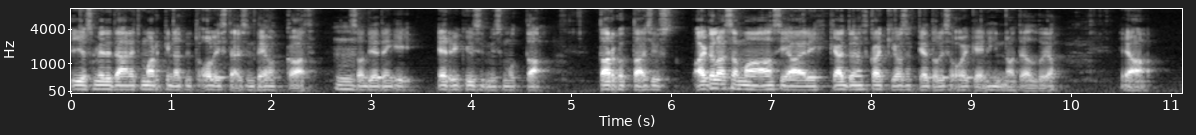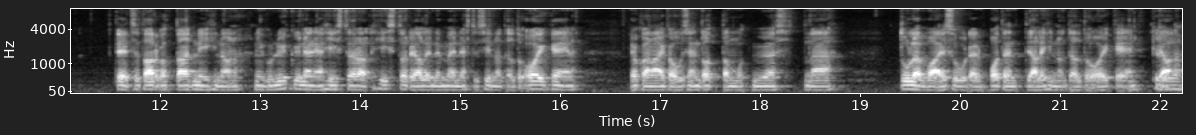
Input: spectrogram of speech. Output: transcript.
jos mietitään, että markkinat nyt olisi täysin tehokkaat, mm. se on tietenkin eri kysymys, mutta tarkoittaisi just aika lailla samaa asiaa, eli käytännössä kaikki osakkeet olisi oikein hinnoiteltuja. Ja teet se tarkoittaa, että niihin on niin kuin nykyinen ja historia- historiallinen menestys hinnoiteltu oikein, joka on aika usein totta, mutta myös nämä tulevaisuuden potentiaali hinnoiteltu oikein. Kyllä. Ja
